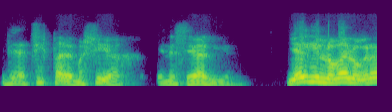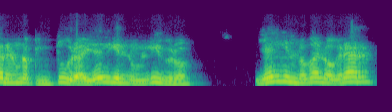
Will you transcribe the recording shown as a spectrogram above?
de la chispa de Mashiach en ese alguien. Y alguien lo va a lograr en una pintura, y alguien en un libro, y alguien lo va a lograr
